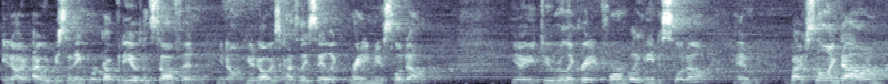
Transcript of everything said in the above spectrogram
you know I, I would be sending workout videos and stuff, and you know he'd always constantly say like, "Rainy, you need to slow down." You know, you do really great form, but you need to slow down. And by slowing down,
